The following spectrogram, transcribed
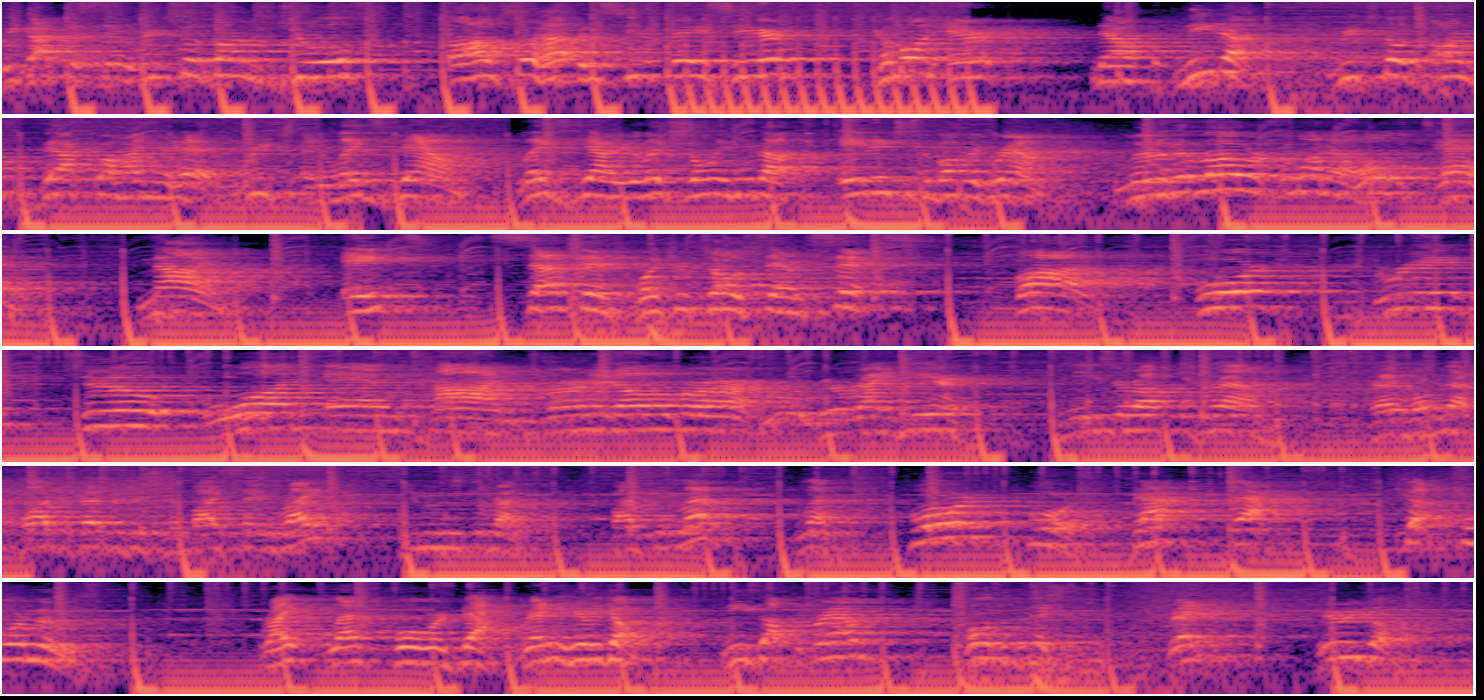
We got this thing. Reach those arms, Jules. Oh, I'm so happy to see your face here. Come on, Eric. Now, Nita, reach those arms back behind your head. Reach and legs down. Legs down. Your legs should only be about eight inches above the ground. A little bit lower. Come on now. Hold it. 10, 9, 8, 7. Point your toes, Sam. 6, 5, 4, 3, two, one, and time. Turn it over. You're right here. Knees are off the ground. Right, holding that quadruped position. If I say right, you move to the right. If I say left, left. Forward, forward. Back, back. You got four moves. Right, left, forward, back. Ready? Here we go. Knees off the ground. Hold the position. Ready? Here we go.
